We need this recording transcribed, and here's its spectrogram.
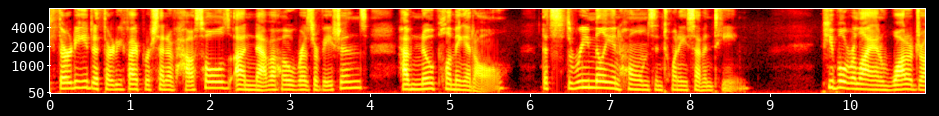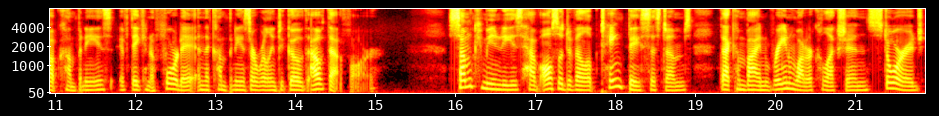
30 to 35% of households on Navajo reservations have no plumbing at all. That's 3 million homes in 2017. People rely on water drop companies if they can afford it and the companies are willing to go out that far. Some communities have also developed tank based systems that combine rainwater collection, storage,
